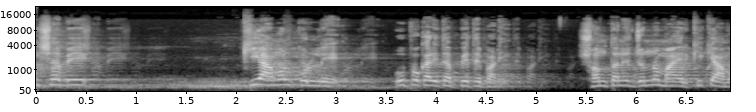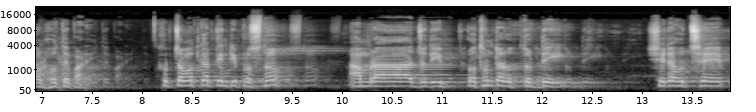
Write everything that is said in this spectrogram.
হিসাবে কি আমল করলে উপকারিতা পেতে পারি? সন্তানের জন্য মায়ের কি কি আমল হতে পারে? খুব চমৎকার তিনটি প্রশ্ন। আমরা যদি প্রথমটার উত্তর দিই, সেটা হচ্ছে,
